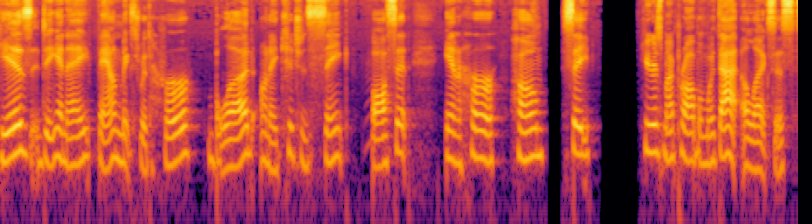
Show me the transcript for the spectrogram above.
His DNA found mixed with her blood on a kitchen sink faucet in her home. See, here's my problem with that, Alexis.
